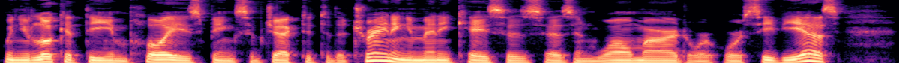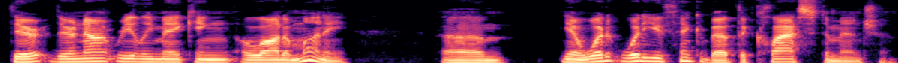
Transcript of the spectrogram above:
when you look at the employees being subjected to the training, in many cases, as in Walmart or, or CVS, they're they're not really making a lot of money. Um, you know, what what do you think about the class dimension?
